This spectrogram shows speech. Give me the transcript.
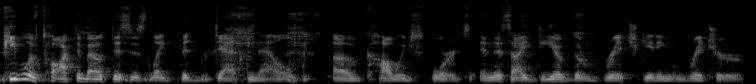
People have talked about this as like the death knell of college sports and this idea of the rich getting richer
